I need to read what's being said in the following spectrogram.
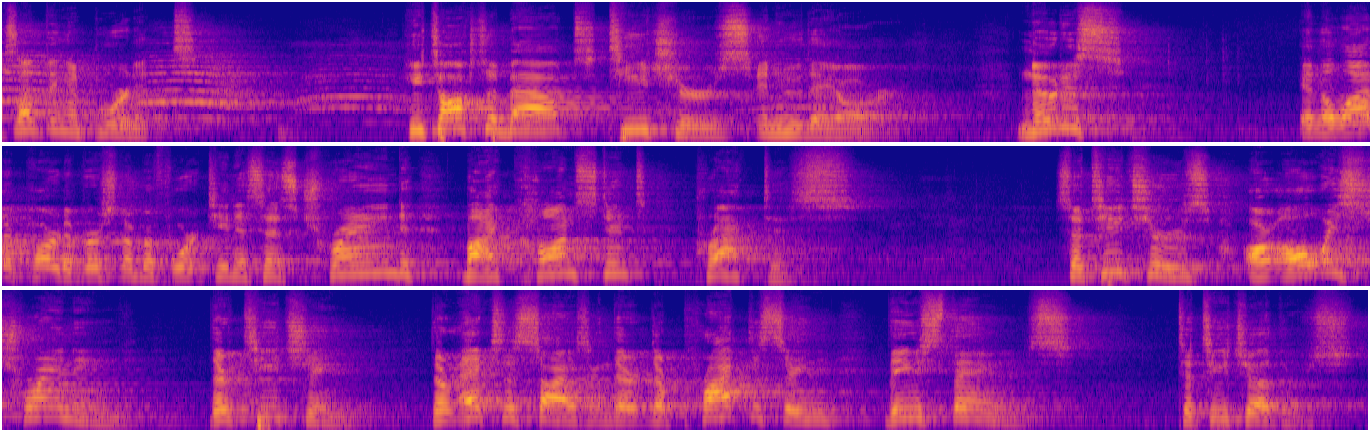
something important. He talks about teachers and who they are. Notice in the latter part of verse number 14, it says, trained by constant practice. So teachers are always training, they're teaching, they're exercising, they're, they're practicing these things to teach others.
